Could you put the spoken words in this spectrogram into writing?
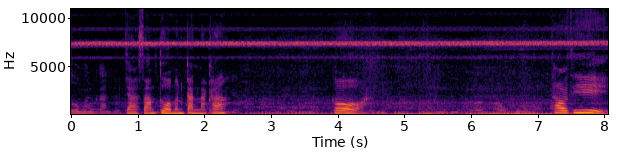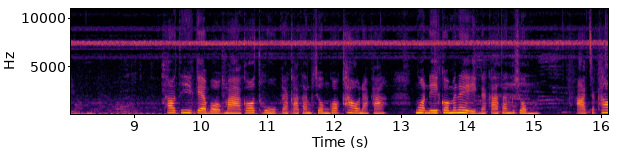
ตัวเหมือนกันจะสามตัวเหมือนกันนะคะ ก็ เท่าที่ เท่าที่แกบอกมาก็ถูกนะคะ ท่านผู้ชมก็เข้านะคะ งวดนี้ก็ไม่แน่อีกนะคะ ท่านผู้ชมอาจจะเข้า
